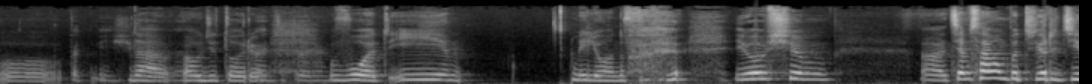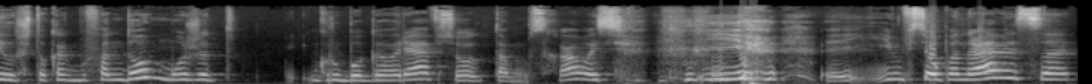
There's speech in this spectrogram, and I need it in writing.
э, да, да, аудиторию. Аудитория. Вот, и миллионов. и, в общем, э, тем самым подтвердил, что как бы фандом может грубо говоря, все там схавать, и им все понравится,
